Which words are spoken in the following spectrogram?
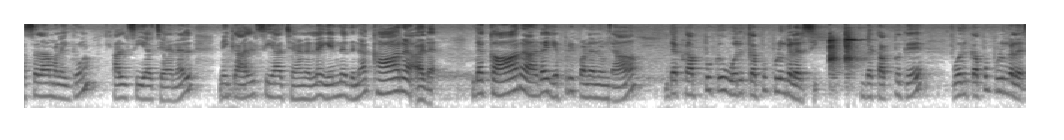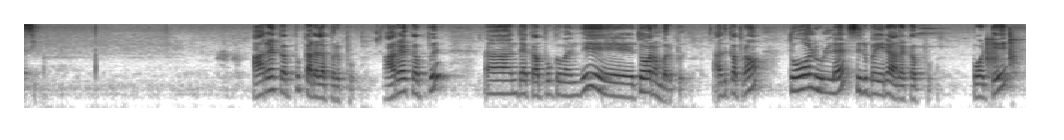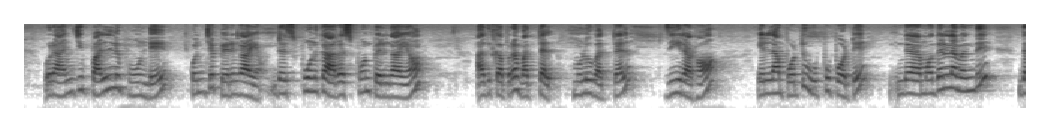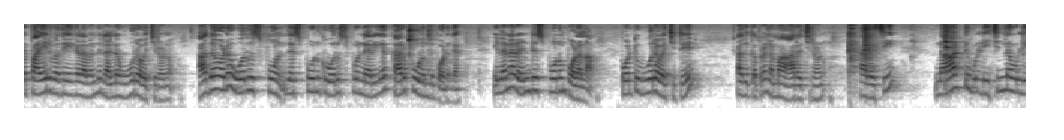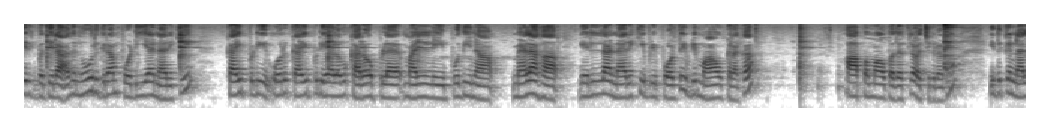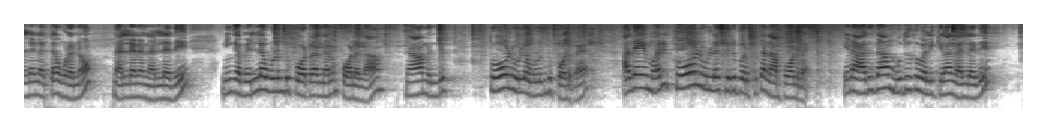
அஸ்லாம் வலைக்கும் அல்சியா சேனல். இன்றைக்கி அல்சியா சேனலில் என்னதுன்னா கார அடை. இந்த கார அடை எப்படி பண்ணணும்னா இந்த கப்புக்கு ஒரு கப்பு புழுங்கலரிசி இந்த கப்புக்கு ஒரு கப்பு புழுங்கலரிசி அரை கப்பு கடலைப்பருப்பு. அரை கப்பு அந்த கப்புக்கு வந்து தோரம்பருப்பு அதுக்கப்புறம் தோல் உள்ள சிறுபயிறு அரை கப்பு. போட்டு ஒரு அஞ்சு பல்லு பூண்டு கொஞ்சம் பெருங்காயம் இந்த ஸ்பூனுக்கு அரை ஸ்பூன் பெருங்காயம் அதுக்கப்புறம் வத்தல் முழு வத்தல் ஜீரகம் எல்லாம் போட்டு உப்பு போட்டு இந்த முதல்ல வந்து இந்த பயிர் வகைகளை வந்து நல்லா ஊற வச்சிடணும். அதோட ஒரு ஸ்பூன் இந்த ஸ்பூனுக்கு ஒரு ஸ்பூன் நிறைய கருப்பு உளுந்து போடுங்க. இல்லைன்னா ரெண்டு ஸ்பூனும் போடலாம். போட்டு ஊற வச்சுட்டு அதுக்கப்புறம் நம்ம அரைச்சிடணும். அரைச்சி நாட்டு உள்ளி சின்ன உள்ளி இருக்குது பார்த்தீங்களா அது நூறு கிராம் பொடியாக நறுக்கி கைப்பிடி ஒரு கைப்பிடி அளவு கருவேப்பிலை மல்லி புதினா மிளகா எல்லாம் நறுக்கி இப்படி போட்டு இப்படி மாவு கணக்காக ஆப்ப மாவு பதத்தில் வச்சுக்கிடணும். இதுக்கு நல்லெண்ணெய் தான் விடணும் நல்லெண்ணெய் நல்லது. நீங்கள் வெள்ளை உளுந்து போடுறா இருந்தாலும் போடலாம். நான் வந்து தோல் உள்ள உளுந்து போடுவேன். அதே மாதிரி தோல் உள்ள சிறுபருப்பு தான் நான் போடுவேன். ஏன்னா அதுதான் முதுகு வலிக்கெலாம் நல்லது.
